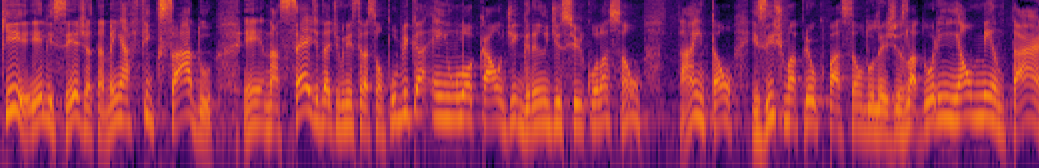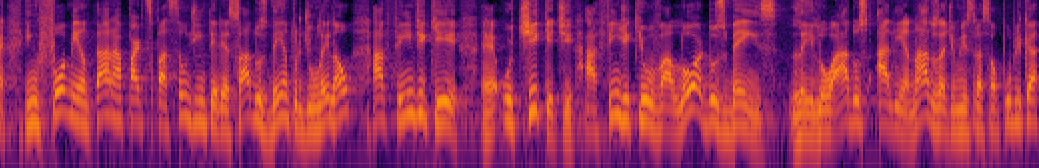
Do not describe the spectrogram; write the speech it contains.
que ele seja também afixado eh, na sede da administração pública em um local de grande circulação. Tá? Então, existe uma preocupação do legislador em aumentar, em fomentar a participação de interessados dentro de um leilão, a fim de que é, o ticket, a fim de que o valor dos bens leiloados, alienados à administração pública,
